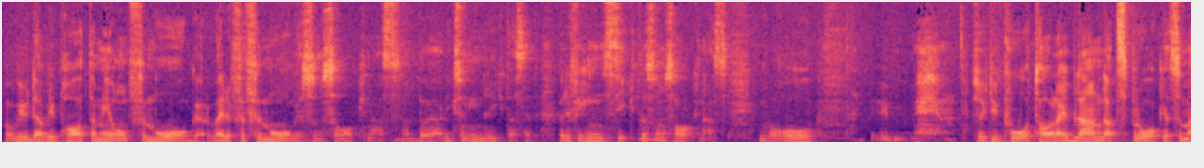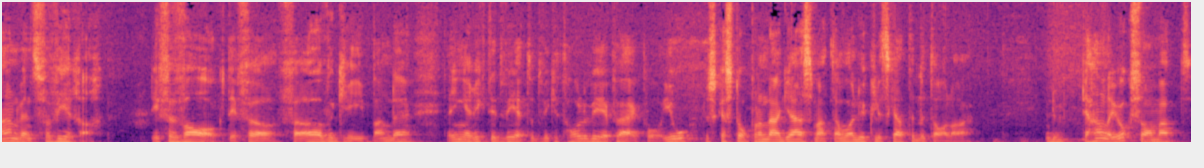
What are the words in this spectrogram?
Och vi, där vi pratar mer om förmågor. Vad är det för förmågor som saknas? Att börja liksom inrikta sig. Vad är det för insikter som saknas? Och eh, försökte ju påtala ibland att språket som används förvirrar. Det är för vagt, det är för, för övergripande. Där ingen riktigt vet åt vilket håll vi är på väg på. Jo, du ska stå på den där gräsmattan och vara lycklig skattebetalare. Men det, det handlar ju också om att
